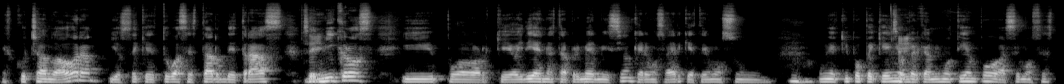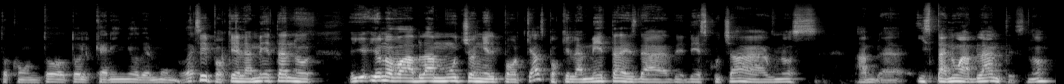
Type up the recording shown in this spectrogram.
escuchando ahora. Yo sé que tú vas a estar detrás de micros y porque hoy día es nuestra primera misión, queremos saber que tenemos un, un equipo pequeño, pero que al mismo tiempo hacemos esto con todo, todo el cariño del mundo. ¿eh? Sí, porque la meta no... Yo, no voy a hablar mucho en el podcast porque la meta es de, de escuchar a unos hispanohablantes, ¿no?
